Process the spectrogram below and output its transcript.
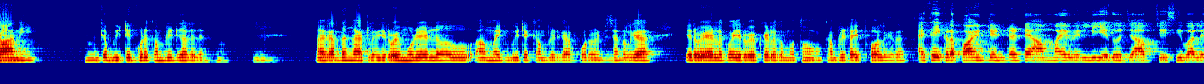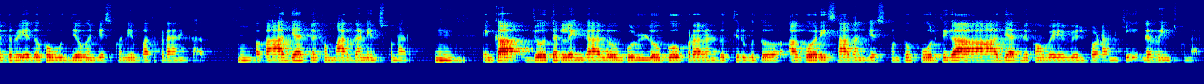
కానీ నువ్వు ఇంకా బీటెక్ కూడా కంప్లీట్ కాలేదంటున్నావు. నాకు అర్థం కావట్లేదు. ఇరవై మూడేళ్ళు అమ్మాయికి బీటెక్ కంప్లీట్ కాకపోవడం ఏంటి? జనరల్గా ఇరవై ఏళ్ళకో ఇరవై ఒక్క ఏళ్ళకో మొత్తం కంప్లీట్ అయిపోవాలి కదా? అయితే ఇక్కడ పాయింట్ ఏంటంటే అమ్మాయి వెళ్ళి ఏదో జాబ్ చేసి వాళ్ళిద్దరూ ఏదో ఒక ఉద్యోగం చేసుకొని బతకడానికి కాదు. ఒక ఆధ్యాత్మిక మార్గాన్ని ఎంచుకున్నారు. ఇంకా జ్యోతిర్లింగాలు గుళ్ళు గోపురాలు అంటూ తిరుగుతూ అఘోరి సాధన చేసుకుంటూ పూర్తిగా ఆధ్యాత్మికం వెళ్ళిపోవడానికి నిర్ణయించుకున్నారు.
